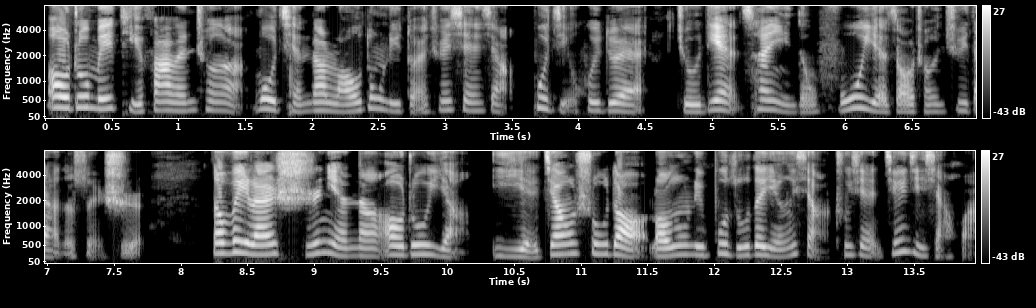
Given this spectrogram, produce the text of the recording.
澳洲媒体发文称啊，目前的劳动力短缺现象不仅会对酒店、餐饮等服务业造成巨大的损失，那未来十年呢，澳洲养也将受到劳动力不足的影响，出现经济下滑。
